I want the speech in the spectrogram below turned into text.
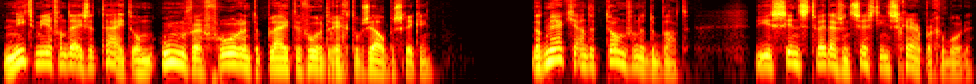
niet meer van deze tijd om onvervroren te pleiten voor het recht op zelfbeschikking. Dat merk je aan de toon van het debat. Die is sinds 2016 scherper geworden.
